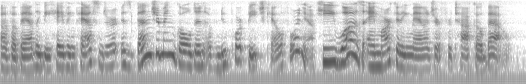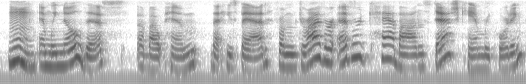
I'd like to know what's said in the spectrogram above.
of a badly behaving passenger is Benjamin Golden of Newport Beach, California. He was a marketing manager for Taco Bell. Mm. And we know this about him that he's bad from driver Edward Caban's dash cam recording,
